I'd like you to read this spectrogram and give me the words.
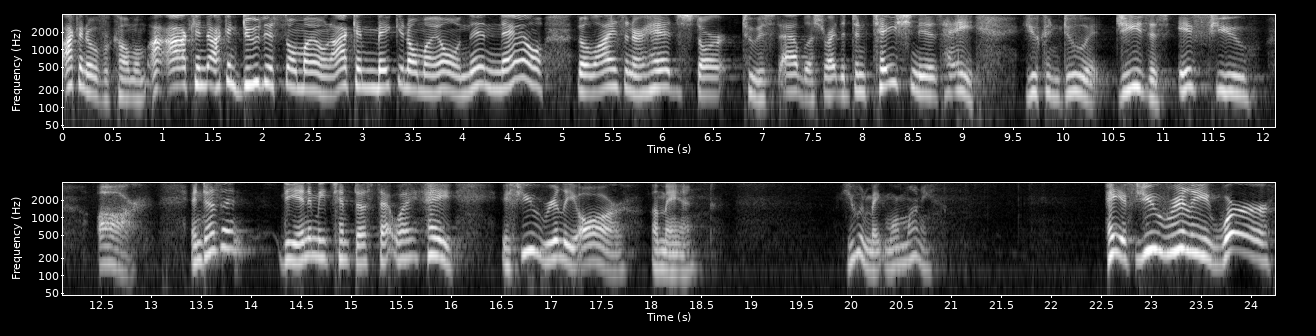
I can overcome them. I, I can. I can do this on my own. I can make it on my own. Then now the lies in our heads start to establish. Right. The temptation is, hey, you can do it, Jesus, if you are. And doesn't the enemy tempt us that way? Hey, if you really are a man, you would make more money. Hey, if you really were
